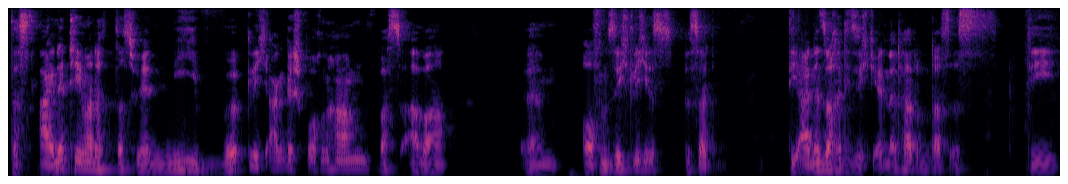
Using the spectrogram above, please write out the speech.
das eine Thema, das, das wir nie wirklich angesprochen haben, was aber ähm, offensichtlich ist, ist halt die eine Sache, die sich geändert hat, und das ist die,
